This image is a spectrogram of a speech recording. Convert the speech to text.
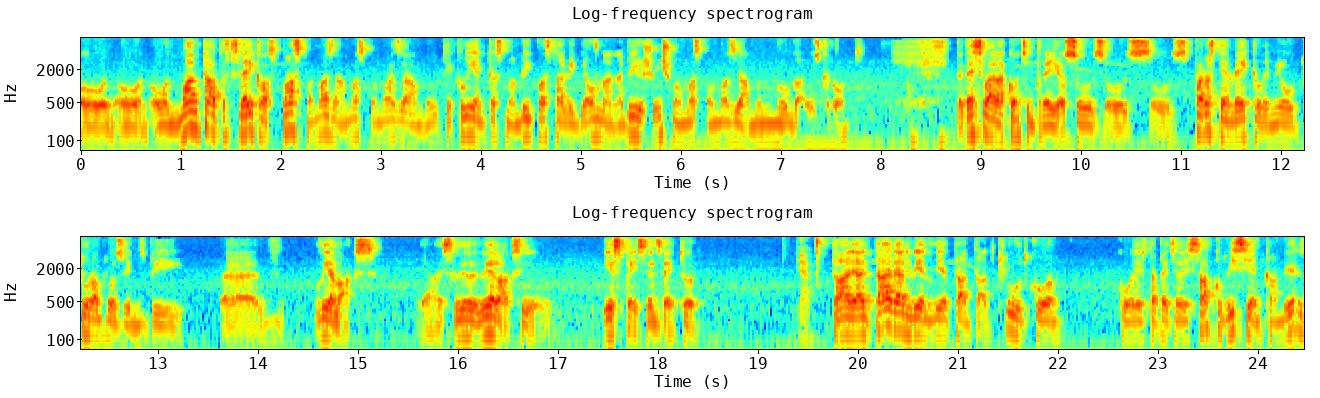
Un, un, un man tā tas veikals maz par mazām, maz par mazām. Tie klienti, kas man bija pastāvīgi online, bijuši, viņš man maz par mazām un nogāja uz gruntu. Bet es vairāk koncentrējos uz, uz, uz parastiem veikaliem, jo tur apgrozījums bija uh, lielāks. Jā, es lielāks iespējas redzēju tur. Jā. Tā ir, tā ir arī viena lieta, tāda, tāda kļūda, ko, ko es tāpēc arī saku visiem, kam ir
